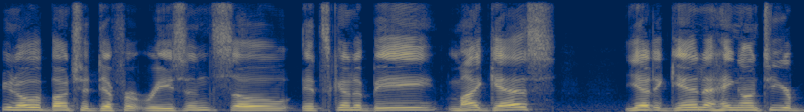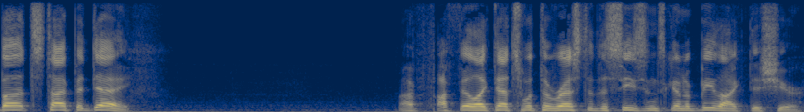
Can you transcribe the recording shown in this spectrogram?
you know a bunch of different reasons. So it's going to be my guess yet again a hang on to your butts type of day. I, I feel like that's what the rest of the season's going to be like this year,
